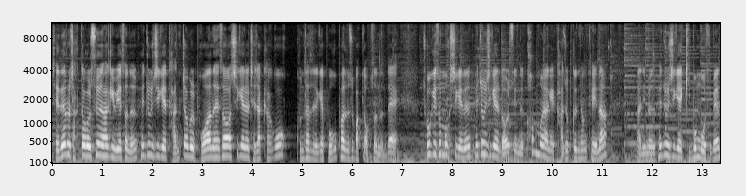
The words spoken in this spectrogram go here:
제대로 작동을 수행하기 위해서는 회중시계의 단점을 보완해서 시계를 제작하고 군사들에게 보급하는 수밖에 없었는데 초기 손목시계는 회중시계를 넣을 수 있는 컵 모양의 가죽끈 형태이나 아니면 회중식의 기본 모습에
